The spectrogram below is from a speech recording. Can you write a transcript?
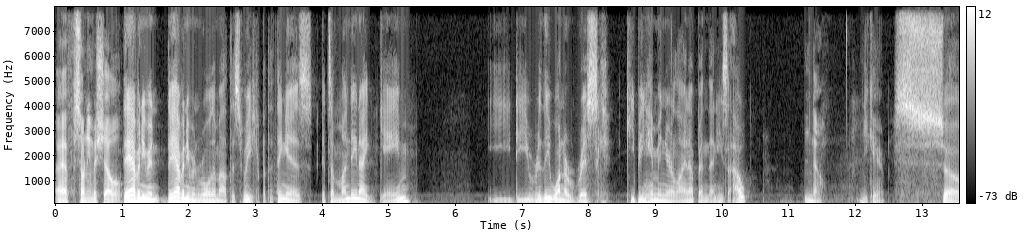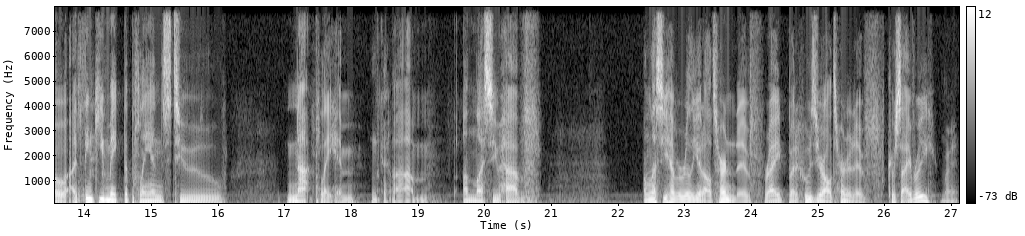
Uh, Sony Michel. They haven't even they haven't even rolled him out this week. But the thing is, it's a Monday night game. Do you really want to risk keeping him in your lineup and then he's out? No, you can't. So I think you make the plans to not play him Okay. um, unless you have unless you have a really good alternative, right? But who's your alternative? Chris Ivory right.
